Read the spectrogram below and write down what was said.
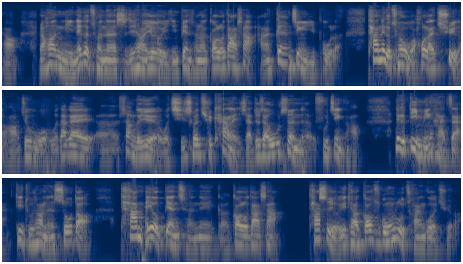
啊。然后你那个村呢，实际上又已经变成了高楼大厦，好像更进一步了。他那个村我后来去了啊，就我我大概呃上个月我骑车去看了一下，就在乌镇的附近哈，那个地名还在，地图上能搜到，它没有变成那个高楼大厦，它是有一条高速公路穿过去了。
